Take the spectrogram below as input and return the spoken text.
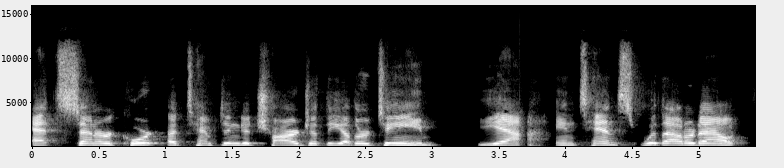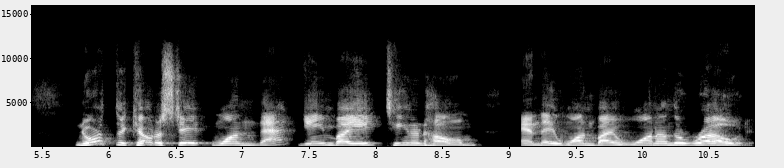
at center court attempting to charge at the other team. Yeah, intense without a doubt. North Dakota State won that game by 18 at home, and they won by one on the road.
